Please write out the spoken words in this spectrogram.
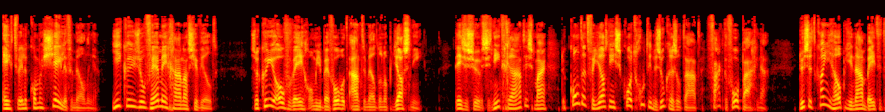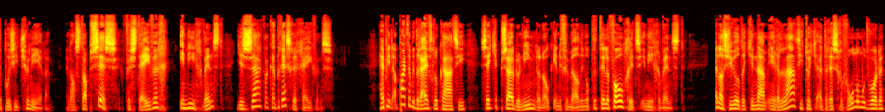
Eventuele commerciële vermeldingen. Hier kun je zo ver mee gaan als je wilt. Zo kun je overwegen om je bijvoorbeeld aan te melden op Jasny. Deze service is niet gratis, maar de content van Jasny scoort goed in de zoekresultaten, vaak de voorpagina. Dus het kan je helpen je naam beter te positioneren. En dan stap 6. Verstevig, indien gewenst, je zakelijke adresgegevens. Heb je een aparte bedrijfslocatie, zet je pseudoniem dan ook in de vermelding op de telefoongids indien gewenst. En als je wilt dat je naam in relatie tot je adres gevonden moet worden,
